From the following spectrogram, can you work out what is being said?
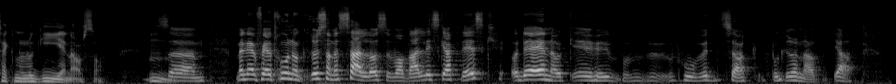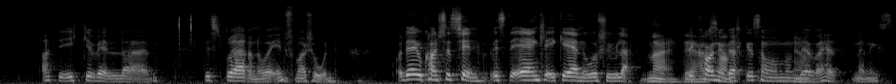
Teknologien, altså. Mm. Så men jeg, for jeg tror nok russerne selv også var veldig skeptiske. Og det er nok i hovedsak pga. Ja, at de ikke vil uh, distribuere noe informasjon. Og det er jo kanskje synd, hvis det egentlig ikke er noe å skjule. Nei, det, det kan jo virke som om ja. det var helt menings...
